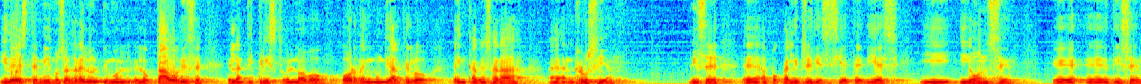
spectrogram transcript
y de este mismo saldrá el último, el octavo, dice el anticristo, el nuevo orden mundial que lo encabezará Rusia dice eh, Apocalipsis 17, 10 y, 11, eh, dice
